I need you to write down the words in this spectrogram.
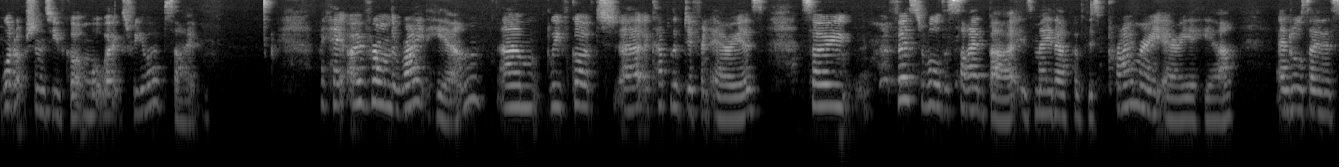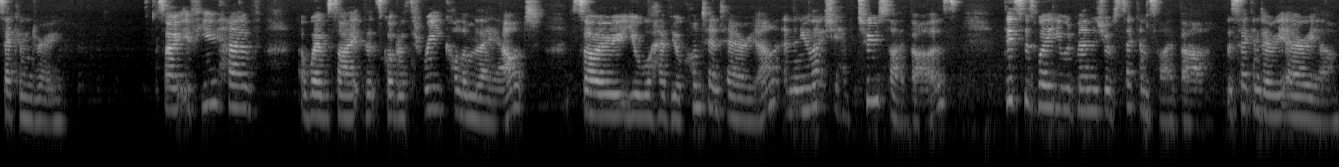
what options you've got and what works for your website. Okay, over on the right here, um, we've got uh, a couple of different areas. So first of all, the sidebar is made up of this primary area here and also the secondary. So if you have a website that's got a three column layout, so you will have your content area and then you'll actually have two sidebars. This is where you would manage your second sidebar, the secondary area.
